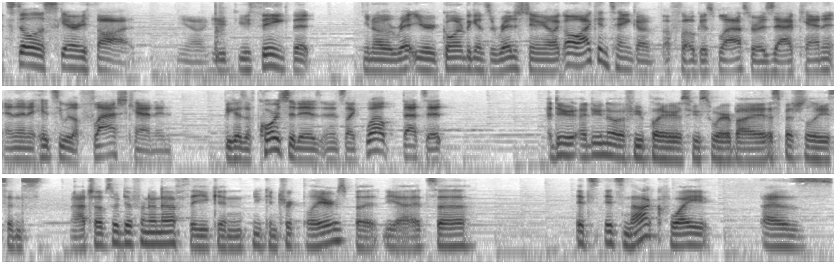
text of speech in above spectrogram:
it's still a scary thought. You know, you you think that you know you're going up against a Registeel and you're like, oh, I can tank a, a focus blast or a zap cannon, and then it hits you with a flash cannon because of course it is, and it's like, well, that's it. I do I do know a few players who swear by it, especially since matchups are different enough that you can you can trick players. But yeah, it's uh it's it's not quite as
